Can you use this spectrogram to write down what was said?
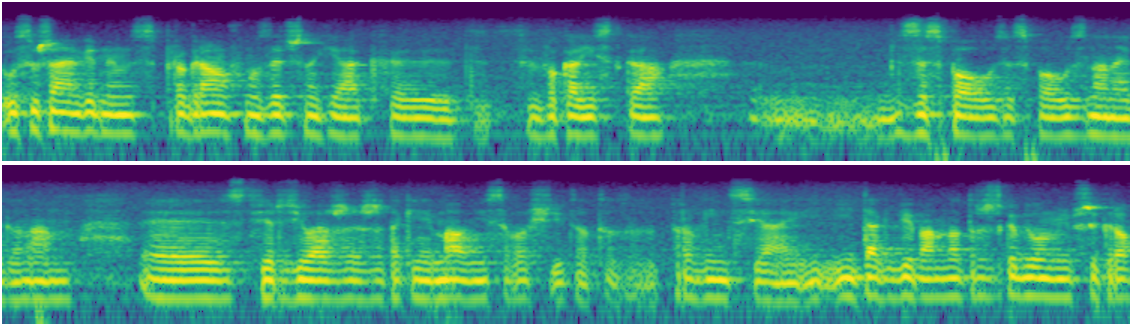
usłyszałem w jednym z programów muzycznych, jak wokalistka y, zespołu, zespołu znanego nam stwierdziła, że, że takie małe miejscowości to, to, to prowincja i, i tak wie pan, no troszeczkę było mi przykro.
